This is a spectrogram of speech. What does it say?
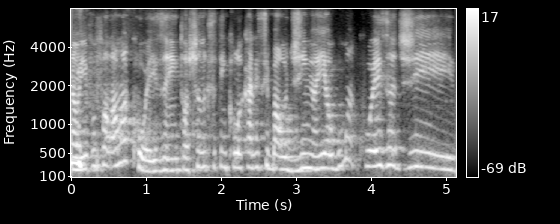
Não, e vou falar uma coisa, hein? Tô achando que você tem que colocar nesse baldinho aí alguma coisa de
